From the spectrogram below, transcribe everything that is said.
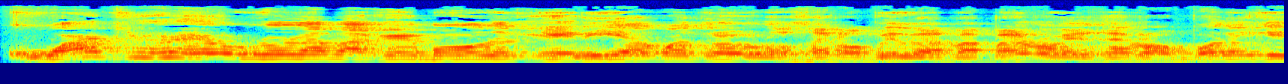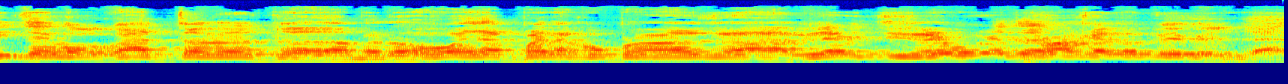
4 euros la más que pone, quería 4 euros, se lo pide a papá, que se lo pone y te lo gasta la entrada, pero no vayas para comprar la entrada, día 23 porque te va a quedar de verdad.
